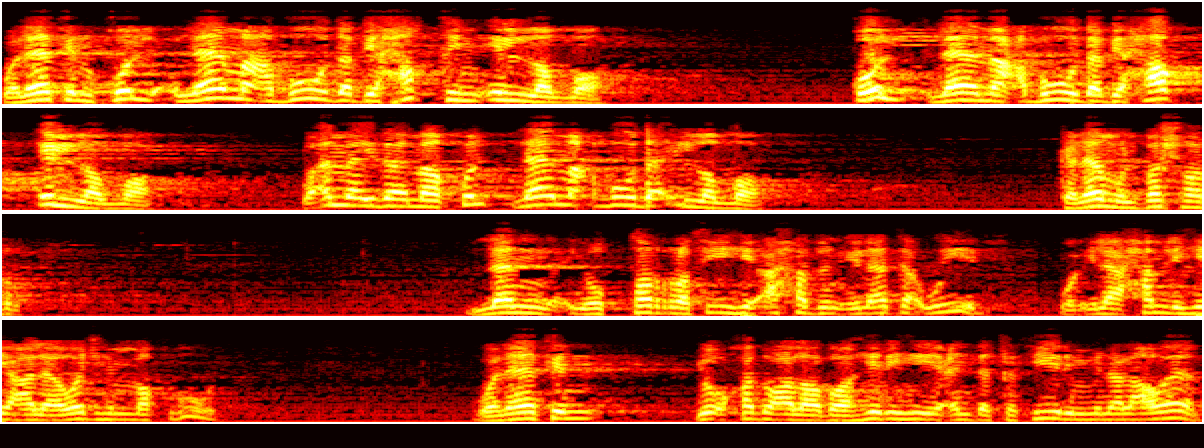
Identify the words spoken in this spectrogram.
ولكن قل لا معبود بحق إلا الله. قل لا معبود بحق إلا الله. وأما إذا ما قلت لا معبود إلا الله كلام البشر لن يضطر فيه أحد إلى تأويل وإلى حمله على وجه مقبول ولكن يؤخذ على ظاهره عند كثير من العوام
